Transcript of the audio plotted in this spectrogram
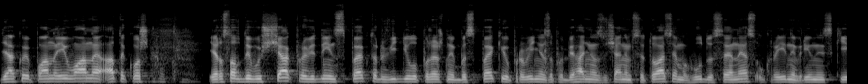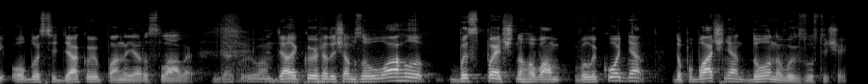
Дякую, пане Іване. А також Ярослав Дивущак, провідний інспектор відділу пожежної безпеки управління запобігання надзвичайним ситуаціям ГУДу СНС України в Рівненській області. Дякую, пане Ярославе. Дякую вам. Дякую глядачам за увагу. Безпечного вам Великодня. До побачення, до нових зустрічей.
